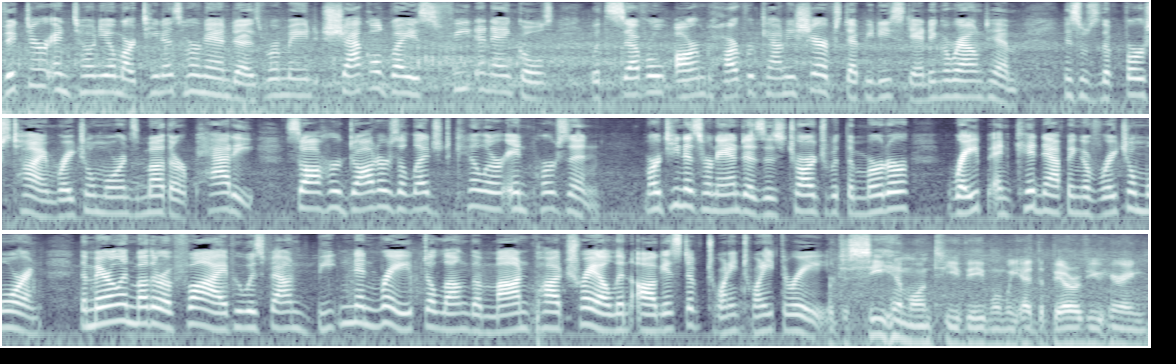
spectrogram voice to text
Victor Antonio Martinez Hernandez remained shackled by his feet and ankles with several armed Harford County Sheriff's deputies standing around him. This was the first time Rachel Morin's mother, Patty, saw her daughter's alleged killer in person. Martinez Hernandez is charged with the murder, rape, and kidnapping of Rachel Morin, the Maryland mother of five who was found beaten and raped along the Ma & Pa Trail in August of 2023. To see him on TV when we had the bail review hearing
